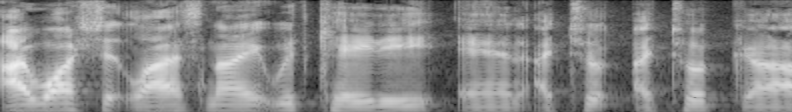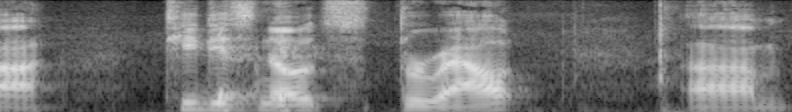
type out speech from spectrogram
I watched it last night with Katie, and I took I took uh, tedious notes throughout. Um,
